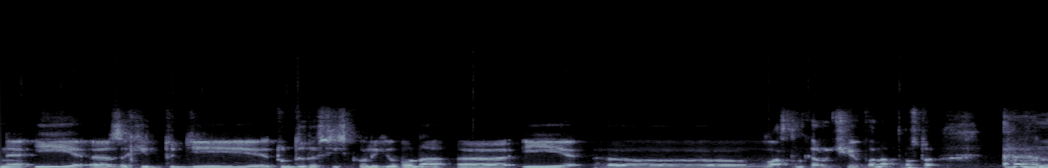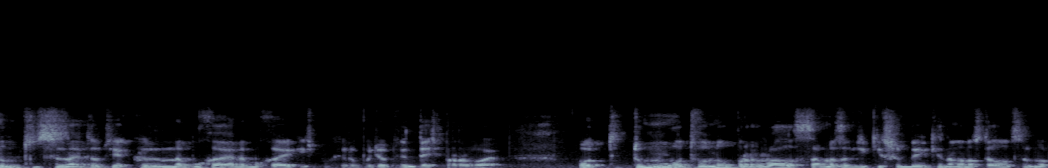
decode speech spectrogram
Е, І е, захід тоді туди російського легіона, е, і власне кажучи, вона просто ну це знаєте, от як набухає, набухає якийсь похир, а потім він десь прориває. От тому от воно прорвало саме завдяки Шебекіна. Воно стало цим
